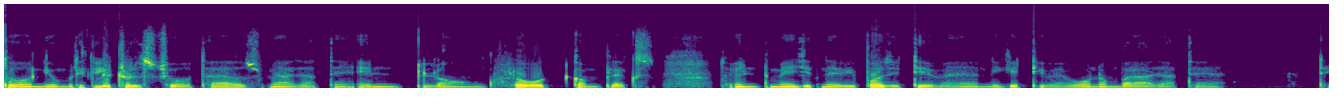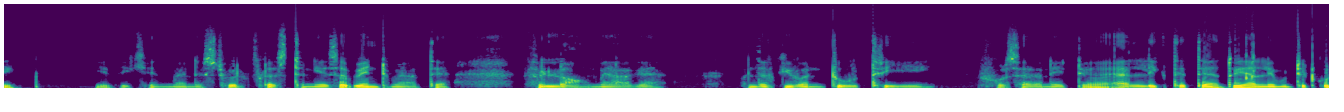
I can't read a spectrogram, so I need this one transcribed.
तो न्यूमेरिक लिटरल्स जो होता है, उसमें आ जाते हैं इंट लॉन्ग फ्लोट कम्प्लेक्स तो इंट में जितने भी पॉजिटिव हैं निगेटिव हैं, वो नंबर आ जाते हैं। ठीक? ये देखिए माइनस ट्वेल्व प्लस टेन ये सब इंट में आते हैं। फिर लॉन्ग में आ गए। मतलब कि one two three four seven eight L लिख देते हैं तो ये अनलिमिटेड को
